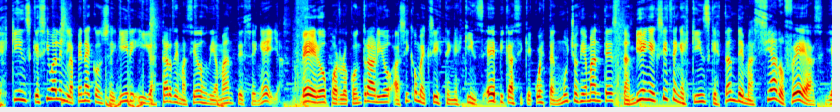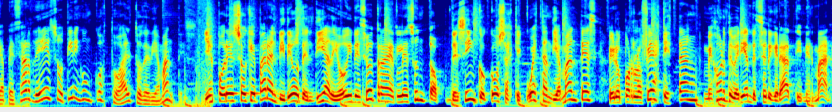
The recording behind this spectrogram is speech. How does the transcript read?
skins que sí valen la pena conseguir y gastar demasiados diamantes en ellas. Pero por lo contrario, así como existen skins épicas y que cuestan muchos diamantes, también existen skins que están demasiado feas y a pesar de eso tienen un costo alto de diamantes. Y es por eso que para el video del día de hoy deseo traerles un top de 5 cosas que cuestan diamantes, pero por lo feas que están, mejor deberían de ser gratis, mi hermano.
